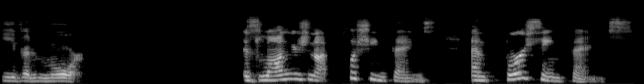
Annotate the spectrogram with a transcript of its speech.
even more as long as you're not pushing things and forcing things,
